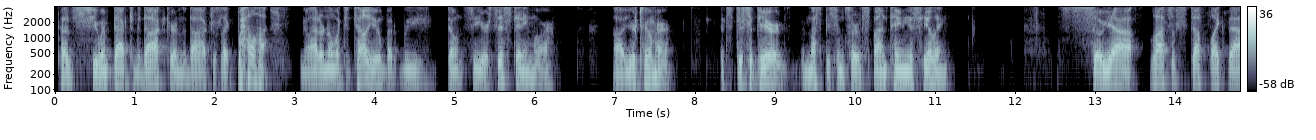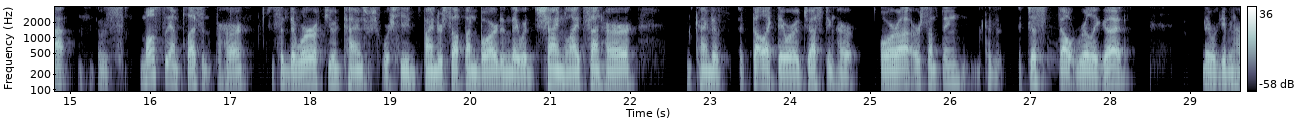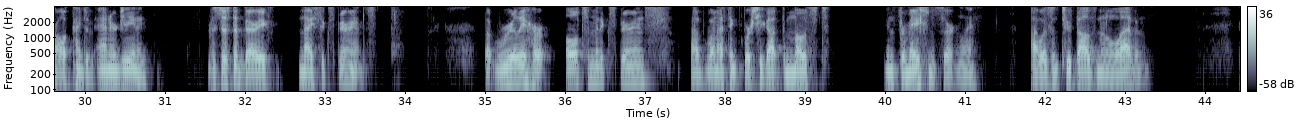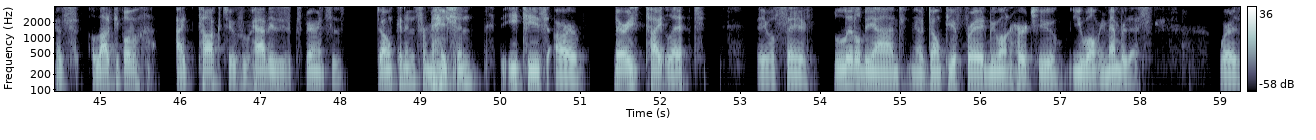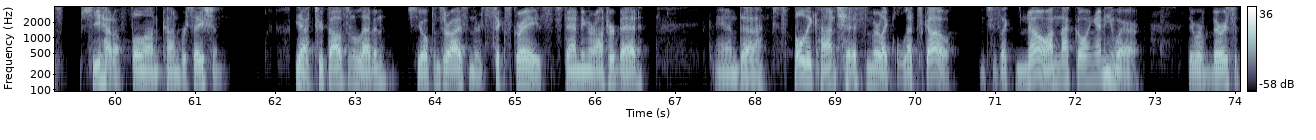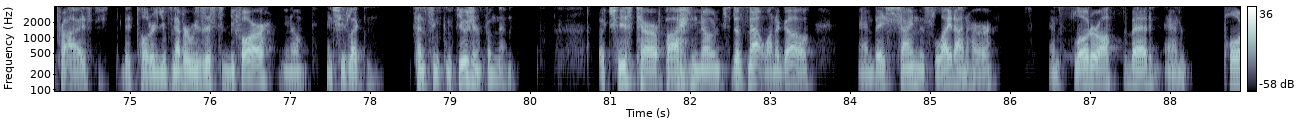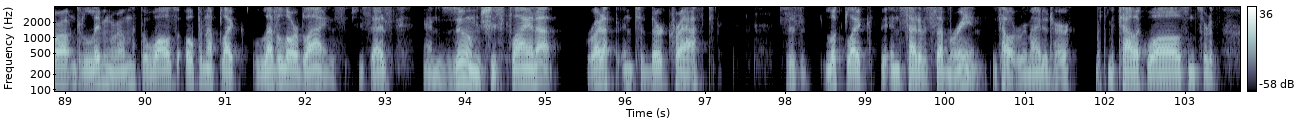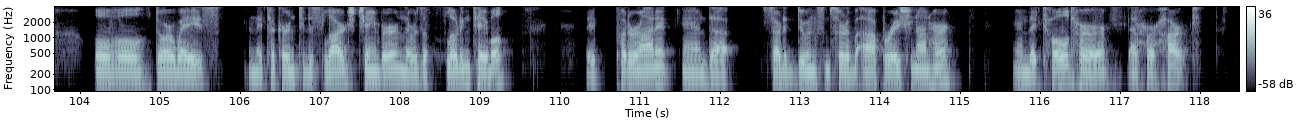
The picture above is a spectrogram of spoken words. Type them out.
because she went back to the doctor and the doctor's like, Well, you know, I don't know what to tell you, but we don't see your cyst anymore, uh, your tumor. It's disappeared. It must be some sort of spontaneous healing. So, yeah, lots of stuff like that. It was mostly unpleasant for her. She said there were a few times where she'd find herself on board and they would shine lights on her and kind of, it felt like they were adjusting her aura or something because it, just felt really good. They were giving her all kinds of energy and it was just a very nice experience. But really, her ultimate experience, uh, when I think where she got the most information, certainly, I was in 2011 because a lot of people I talk to who have these experiences don't get information. The ETs are very tight-lipped. They will say little beyond, you know, don't be afraid, we won't hurt you, you won't remember this. Whereas she had a full-on conversation yeah, 2011. She opens her eyes and there's six grays standing around her bed, and uh, she's fully conscious. And they're like, "Let's go." And she's like, "No, I'm not going anywhere." They were very surprised. They told her, "You've never resisted before," you know, and she's like sensing confusion from them. But she's terrified, you know, and she does not want to go. And they shine this light on her and float her off the bed and pull her out into the living room. The walls open up like levolor blinds, she says, and zoom, she's flying up right up into their craft. She says looked like the inside of a submarine, is how it reminded her, with metallic walls and sort of oval doorways. And they took her into this large chamber, and there was a floating table. They put her on it and uh, started doing some sort of operation on her. And they told her that her heart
